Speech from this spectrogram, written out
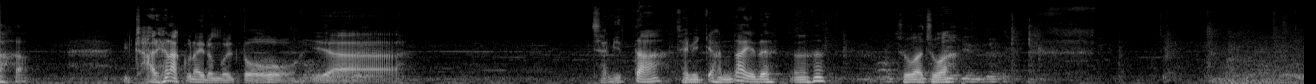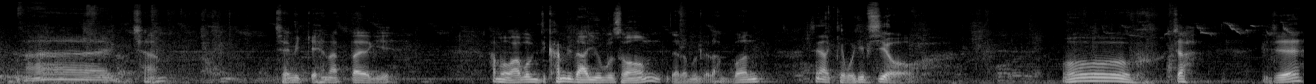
잘 해놨구나 이런 걸 또. 이야. 재밌다. 재밌게 한다 얘들. 좋아 좋아. 아, 참 재밌게 해놨다 여기. 한번 와봄직합니다 유부섬. 여러분들 한번 생각해 보십시오. 오, 자, 이제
